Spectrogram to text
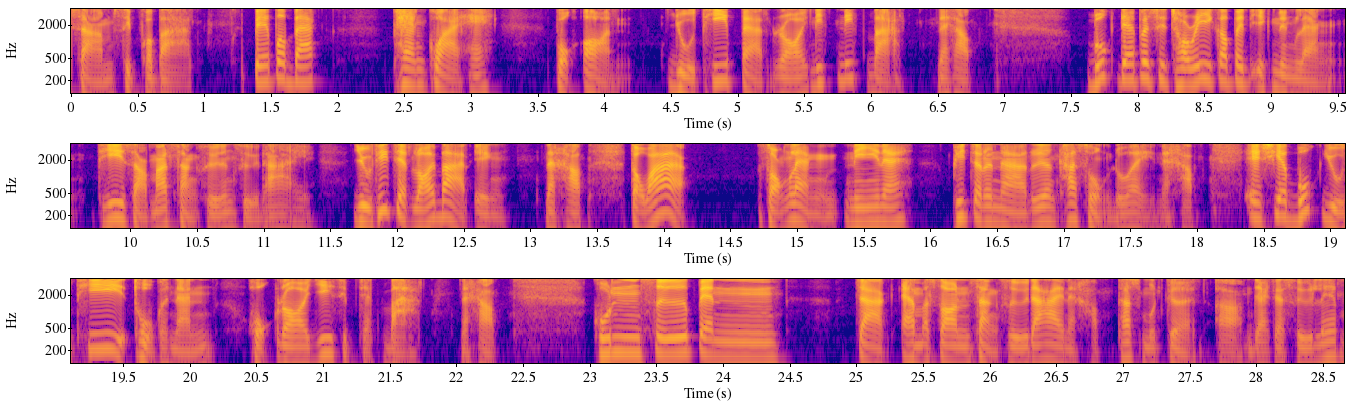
730 กว่าบาท paperback แพงกว่าแฮะ ปกอ่อนอยู่ที่ 800 นิดนิดๆบาทนะครับ Book Depository ก็เป็นอีกหนึ่งแหล่งที่สามารถสั่งซื้อหนังสือได้ อยู่ที่ 700 บาทเองนะครับ แต่ว่า 2 แหล่งนี้นะพิจารณาเรื่องค่าส่งด้วยนะครับเอเชียบุ๊กอยู่ที่ถูกกว่านั้น 627 บาทนะครับ คุณซื้อเป็นจาก Amazon สั่งซื้อได้นะครับ ถ้าสมมติเกิดอออยากจะซื้อเล่ม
